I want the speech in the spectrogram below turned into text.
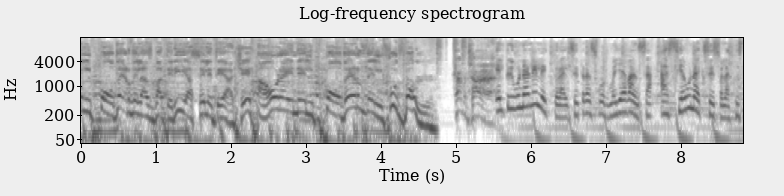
El poder de las baterías LTH, ahora en el poder del fútbol. El Tribunal Electoral se transforma y avanza hacia un acceso a la justicia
